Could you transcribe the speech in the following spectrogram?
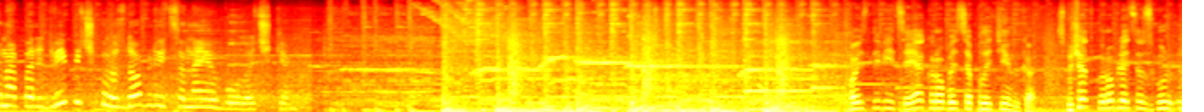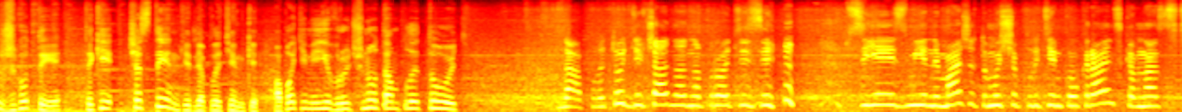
вона перед випічкою оздоблюється нею булочки. Ось дивіться, як робиться плетінка. Спочатку робляться жгути, такі частинки для плетінки, а потім її вручну там плетуть. Да, плетуть дівчата на протязі всієї зміни майже, тому що плетінка українська в нас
